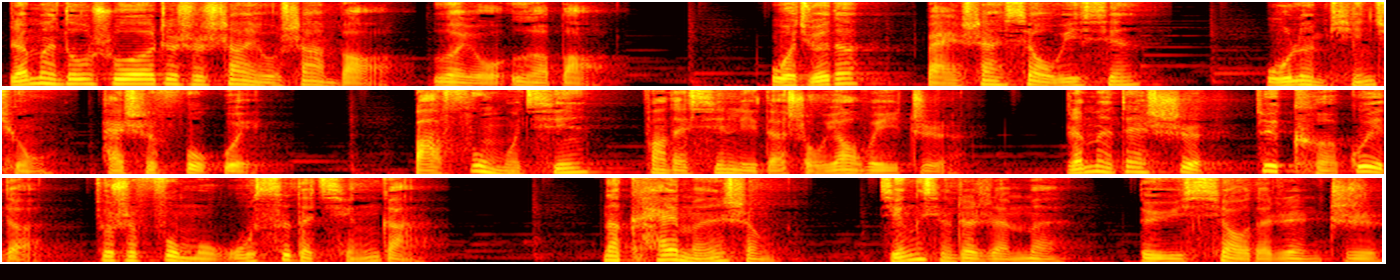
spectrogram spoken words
人们都说这是善有善报，恶有恶报。我觉得百善孝为先，无论贫穷还是富贵，把父母亲放在心里的首要位置。人们在世最可贵的就是父母无私的情感。那开门声，警醒着人们对于孝的认知。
